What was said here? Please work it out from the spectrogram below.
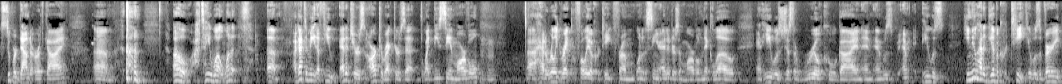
super down to earth guy. Um, oh, I'll tell you what. One, um, I got to meet a few editors and art directors at like DC and Marvel. Uh, I had a really great portfolio critique from one of the senior editors at Marvel, Nick Lowe, and he was just a real cool guy, and and, and was and he was he knew how to give a critique. It was a very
